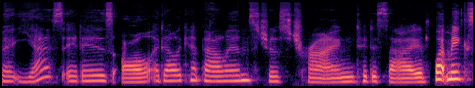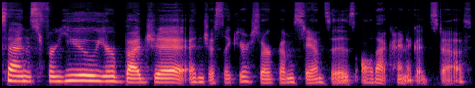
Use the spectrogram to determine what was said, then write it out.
But yes, it is all a delicate balance, just trying to decide what makes sense for you, your budget, and just like your circumstances, all that kind of good stuff.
